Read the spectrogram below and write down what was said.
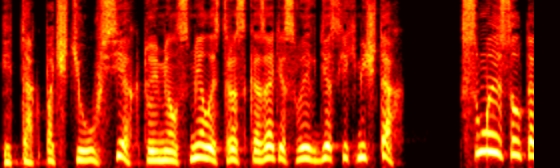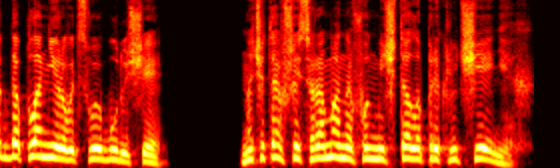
И так почти у всех, кто имел смелость рассказать о своих детских мечтах. Смысл тогда планировать свое будущее? Начитавшись романов, он мечтал о приключениях.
